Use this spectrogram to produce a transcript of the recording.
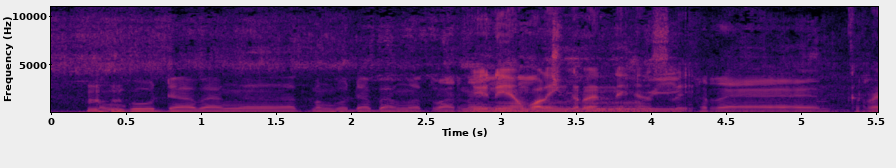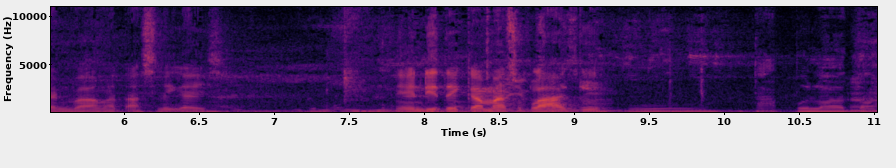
menggoda banget, menggoda banget warna Ini yang paling keren nih, cuy. asli. Keren. Keren banget asli guys. Ini yang di TK masuk lagi. Tak apalah tak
